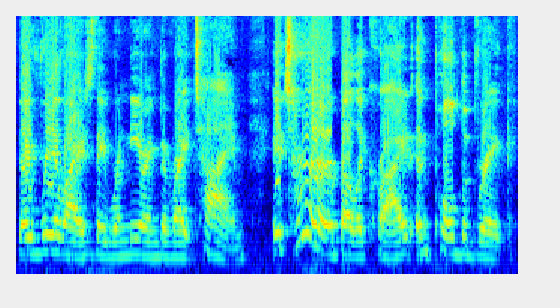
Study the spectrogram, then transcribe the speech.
They realized they were nearing the right time. It's her, Bella cried and pulled the brake.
